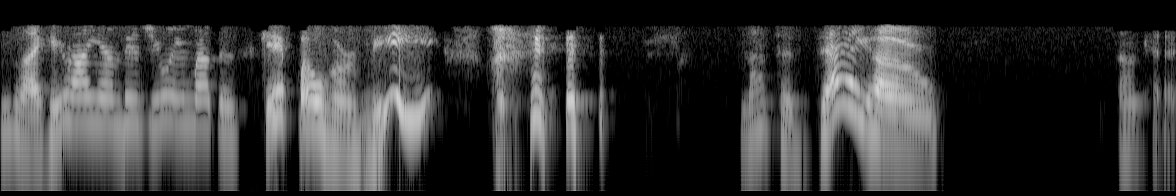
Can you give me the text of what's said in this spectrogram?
He's like, here I am, bitch. You ain't about to skip over me. Not today, ho. Okay.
